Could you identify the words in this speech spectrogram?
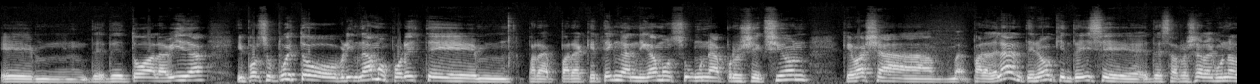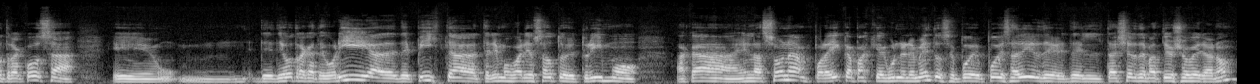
eh, de, toda la vida. Y por supuesto brindamos por este, mm, para, para que tengan digamos una proyección que vaya para adelante, ¿no? Quien te dice desarrollar alguna otra cosa eh, de, otra categoría, de, pista, tenemos varios autos de turismo acá en la zona, por ahí capaz que algún elemento se puede, puede salir del taller de Mateo Llovera, ¿no?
